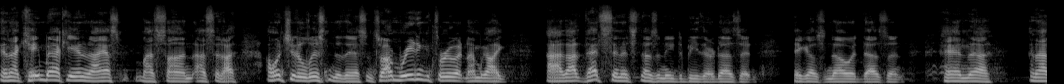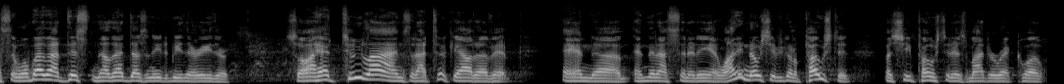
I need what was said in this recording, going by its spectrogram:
And I came back in and I asked my son, I said, I, I want you to listen to this. And so I'm reading through it and I'm like, ah, that, that, sentence doesn't need to be there, does it? He goes, no, it doesn't. And, uh, and I said, well, what about this? No, that doesn't need to be there either. So I had two lines that I took out of it, and, uh, and then I sent it in. Well, I didn't know she was going to post it, but she posted it as my direct quote.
